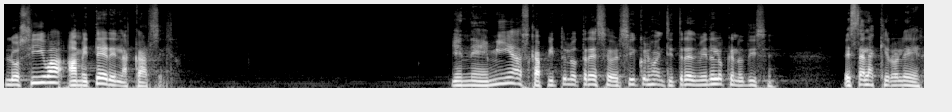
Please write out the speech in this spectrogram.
los iba a meter en la cárcel. Y en Nehemías capítulo 13, versículo 23, mire lo que nos dice. Esta la quiero leer.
